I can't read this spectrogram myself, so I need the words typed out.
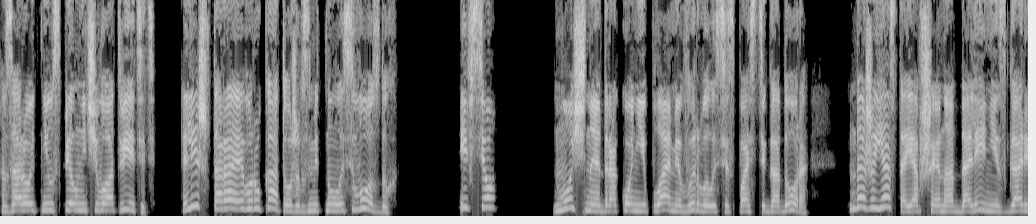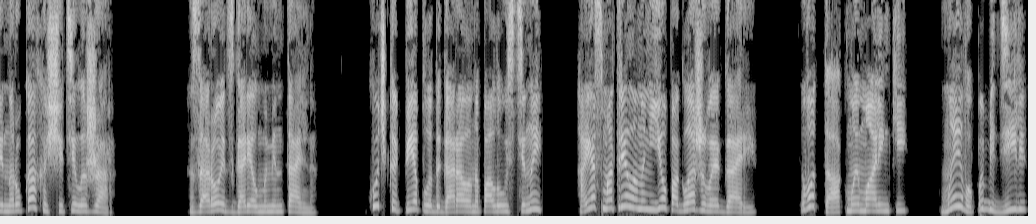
Заройт не успел ничего ответить, лишь вторая его рука тоже взметнулась в воздух. И все. Мощное драконье пламя вырвалось из пасти Гадора. Даже я, стоявшая на отдалении с Гарри на руках, ощутила жар. Заройт сгорел моментально. Кучка пепла догорала на полу у стены, а я смотрела на нее, поглаживая Гарри. «Вот так, мой маленький. Мы его победили»,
